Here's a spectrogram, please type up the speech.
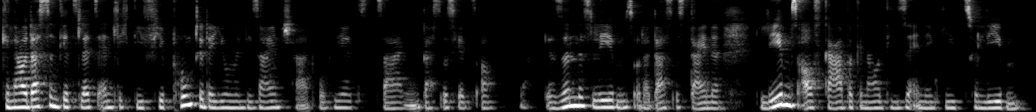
genau das sind jetzt letztendlich die vier Punkte der Human Design Chart, wo wir jetzt sagen, das ist jetzt auch ja, der Sinn des Lebens oder das ist deine Lebensaufgabe, genau diese Energie zu leben.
